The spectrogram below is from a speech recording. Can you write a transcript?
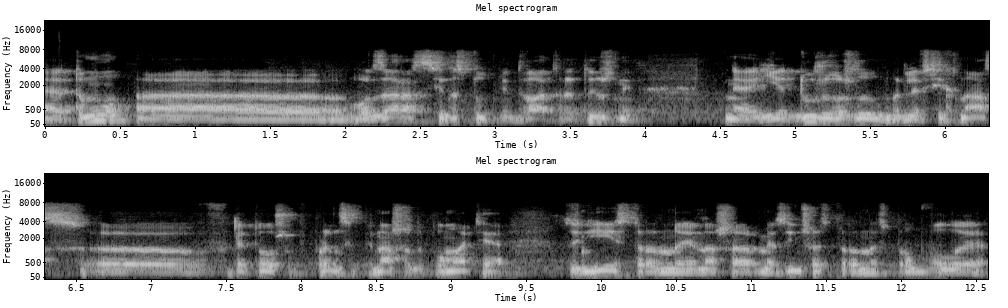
Е, Тому е, от зараз ці наступні 2-3 тижні е, є дуже важливими для всіх нас е, для того, щоб в принципі наша дипломатія з однієї сторони, наша армія з іншої сторони спробували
